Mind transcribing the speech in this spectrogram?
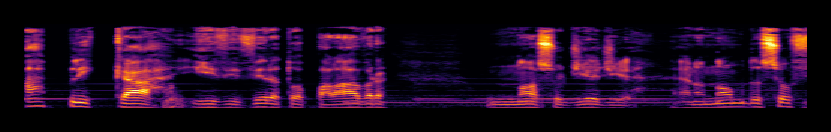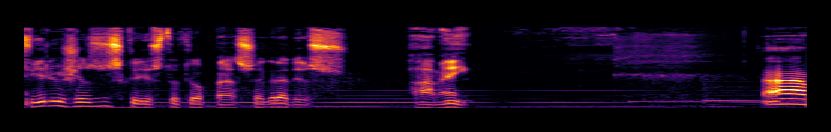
aplicar e viver a tua palavra no nosso dia a dia. É no nome do seu filho Jesus Cristo que eu peço e agradeço. Amém. Ah,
